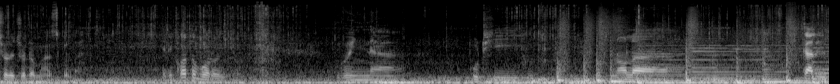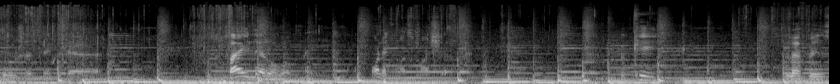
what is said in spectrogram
ছোট ছোট মাছগুলো। এটা কত বড় হইল? গইন্না পুঠি নলা কালী বউস আছে একটা। বাইলের অভাব নাই। অনেক মাছ মাছ মাসা ওকে হাফেজ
